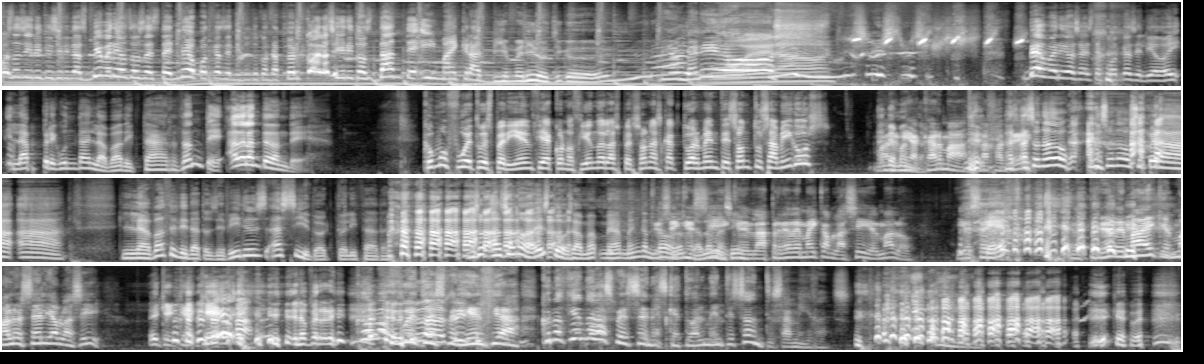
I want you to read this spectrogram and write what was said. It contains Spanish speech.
¿cómo están, señoritos y señoritas? Bienvenidos todos a este nuevo podcast del Minuto con Raptor con los señoritos Dante y Minecraft. Bienvenidos, chicos. Bienvenidos. Bienvenidos a este podcast del día de hoy. La pregunta la va a dictar Dante. Adelante, Dante. ¿Cómo fue tu experiencia conociendo a las personas que actualmente son tus amigos? Madre Demanda. mía, Karma, Ha, relájate. ha sonado, ha sonado súper a, a- La base de datos de virus ha sido actualizada. Ha, son- ha sonado a esto, o sea, me, me ha- me ha Que encantado. sí, que sí, así. que en la pelea de Mike habla así, el malo. Y ese, ¿Qué? En la pelea de Mike, el malo es él y habla así. Eh, ¿Qué? ¿Qué? qué? ¿Cómo fue tu experiencia conociendo a las personas que actualmente son tus amigas? Qué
